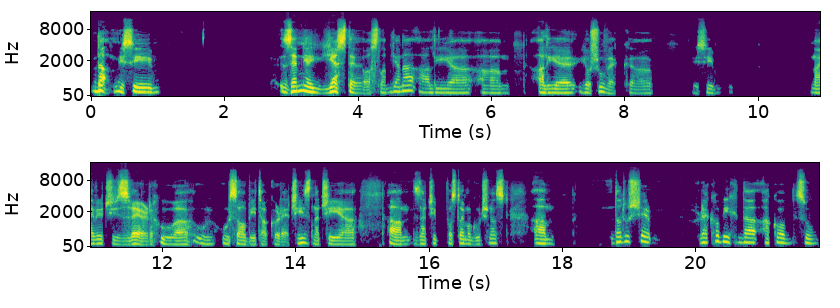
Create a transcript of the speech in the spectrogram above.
Da, mislim, zemlja jeste oslabljena, ali, um, ali je još uvek uh, mislim, najveći zver u, uh, u, u sobi, tako reći. Znači, uh, um, znači postoji mogućnost. Um, doduše, rekao bih da ako su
